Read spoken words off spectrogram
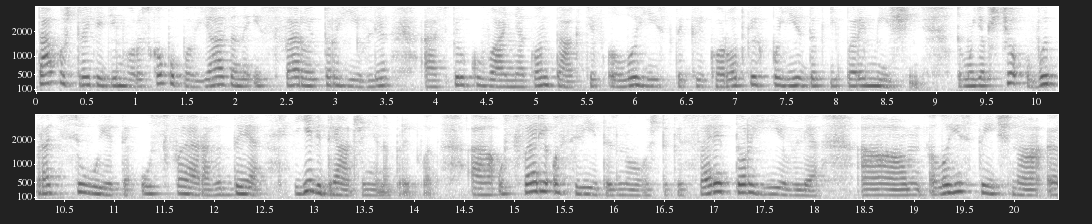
також третій дім гороскопу пов'язаний із сферою торгівлі, спілкування, контактів, логістики, коротких поїздок і переміщень. Тому, якщо ви працюєте у сферах, де є відрядження, наприклад, у сфері освіти, знову ж таки, сфері торгівлі, логістична е,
